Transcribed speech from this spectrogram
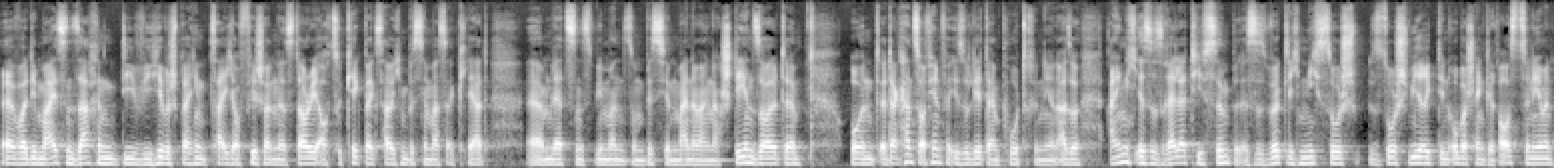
äh, weil die meisten Sachen, die wir hier besprechen, zeige ich auch viel schon in der Story. Auch zu Kickbacks habe ich ein bisschen was erklärt ähm, letztens, wie man so ein bisschen meiner Meinung nach stehen sollte. Und äh, da kannst du auf jeden Fall isoliert dein Po trainieren. Also eigentlich ist es relativ simpel. Es ist wirklich nicht so, so schwierig, den Oberschenkel rauszunehmen.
